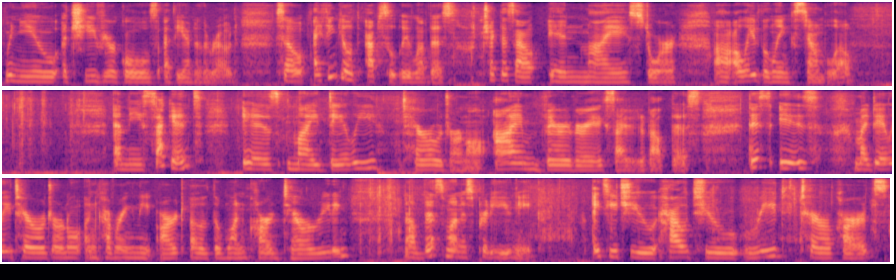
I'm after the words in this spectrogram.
when you achieve your goals at the end of the road. So I think you'll absolutely love this. Check this out in my store. Uh, I'll leave the links down below. And the second is my daily tarot journal. I'm very, very excited about this. This is my daily tarot journal uncovering the art of the one card tarot reading. Now, this one is pretty unique. I teach you how to read tarot cards,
